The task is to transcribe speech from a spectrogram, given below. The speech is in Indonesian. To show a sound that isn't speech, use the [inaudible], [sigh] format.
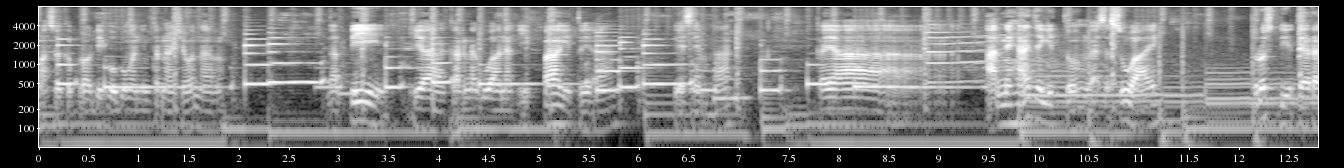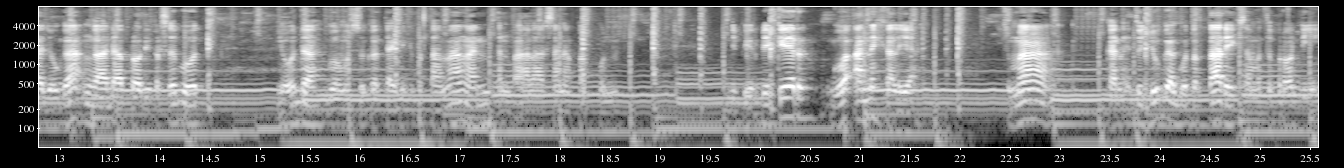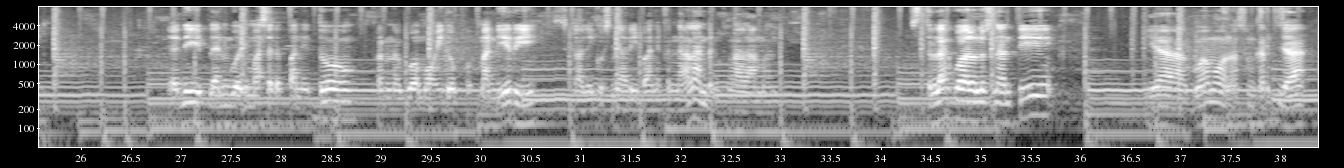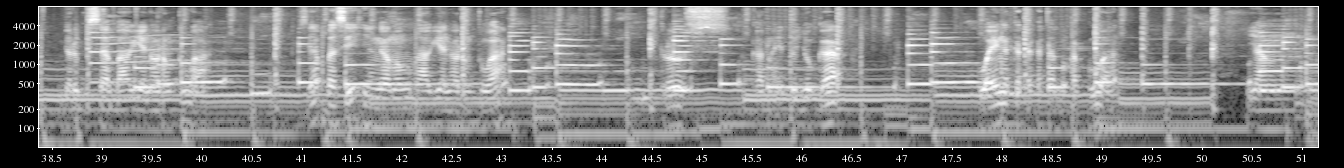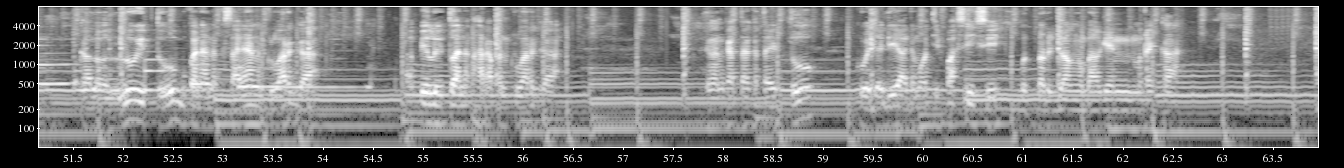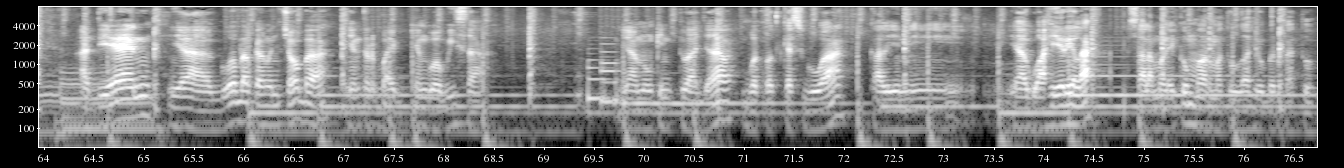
masuk ke prodi hubungan internasional. Tapi ya karena gue anak IPA gitu ya di SMA kayak aneh aja gitu nggak sesuai. Terus di Tera juga nggak ada prodi tersebut. Yaudah gue masuk ke teknik pertambangan tanpa alasan apa pun. Dipikir-pikir gue aneh kali ya. Cuma karena itu juga gue tertarik sama tuh prodi jadi plan gue di masa depan itu karena gue mau hidup mandiri sekaligus nyari banyak kenalan dan pengalaman. Setelah gue lulus nanti ya gue mau langsung kerja biar bisa bagian orang tua. Siapa sih yang gak mau bagian orang tua? Terus karena itu juga gue inget kata-kata bokap gue yang kalau lu itu bukan anak kesayangan keluarga tapi lu itu anak harapan keluarga dengan kata-kata itu gue jadi ada motivasi sih buat berjuang ngebagian mereka. At the end ya gue bakal mencoba yang terbaik yang gue bisa. Ya mungkin itu aja buat podcast gue kali ini ya gue akhiri lah. Assalamualaikum warahmatullahi wabarakatuh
